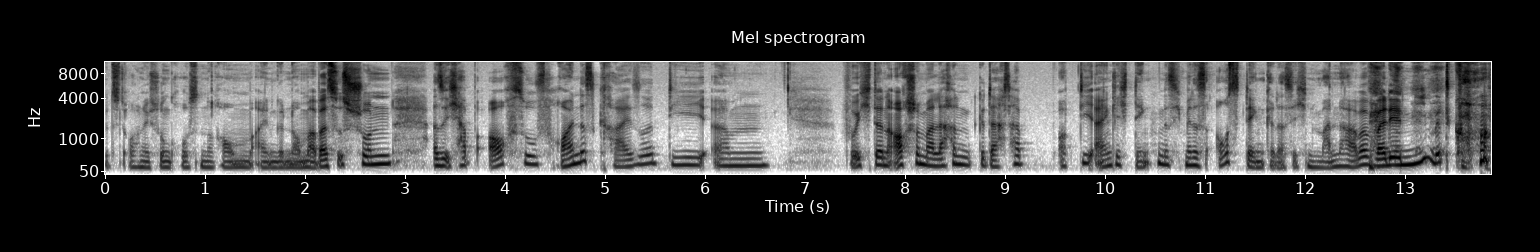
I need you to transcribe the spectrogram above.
jetzt auch nicht so einen großen Raum eingenommen. Aber es ist schon, also ich habe auch so Freundeskreise, die, ähm, wo ich dann auch schon mal lachend gedacht habe, ob die eigentlich denken, dass ich mir das ausdenke, dass ich einen Mann habe, weil der nie mitkommt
